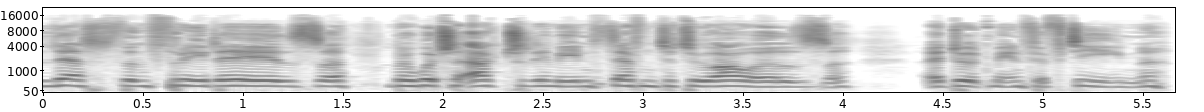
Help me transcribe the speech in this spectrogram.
less than three days, uh, by which I actually mean 72 hours. I don't mean 15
